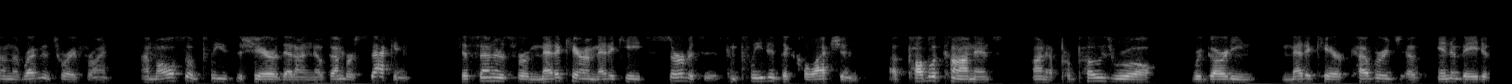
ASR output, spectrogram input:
on the regulatory front, I'm also pleased to share that on November 2nd, the Centers for Medicare and Medicaid Services completed the collection of public comments on a proposed rule regarding Medicare coverage of innovative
